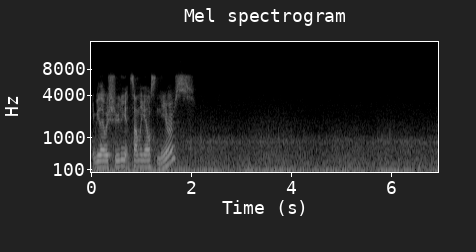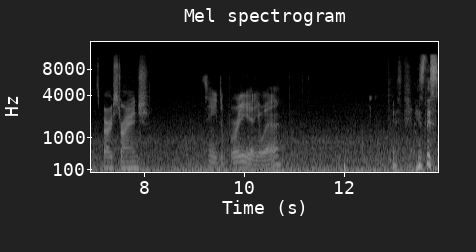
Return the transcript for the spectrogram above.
Maybe they were shooting at something else near us? It's very strange. See any debris anywhere? Is this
